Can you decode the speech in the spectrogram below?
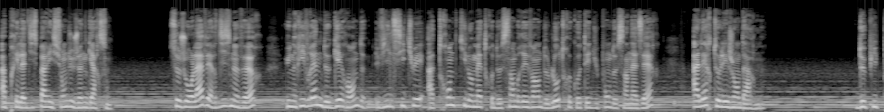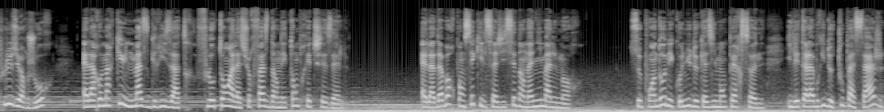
après la disparition du jeune garçon. Ce jour-là, vers 19h, une riveraine de Guérande, ville située à 30 km de Saint-Brévin de l'autre côté du pont de Saint-Nazaire, alerte les gendarmes. Depuis plusieurs jours, elle a remarqué une masse grisâtre flottant à la surface d'un étang près de chez elle. Elle a d'abord pensé qu'il s'agissait d'un animal mort. Ce point d'eau n'est connu de quasiment personne. Il est à l'abri de tout passage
